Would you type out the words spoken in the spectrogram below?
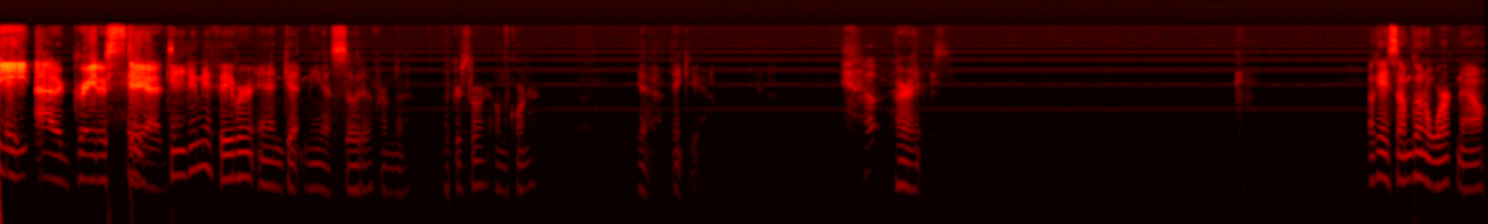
be at a greater Hey, stand. can you do me a favor and get me a soda from the liquor store on the corner? Yeah, thank you. All right. Okay, so I'm going to work now.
